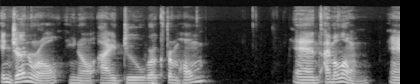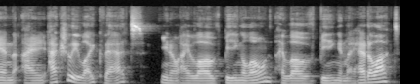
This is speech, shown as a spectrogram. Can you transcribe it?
in general, you know, I do work from home, and I'm alone. And I actually like that. You know, I love being alone, I love being in my head a lot.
